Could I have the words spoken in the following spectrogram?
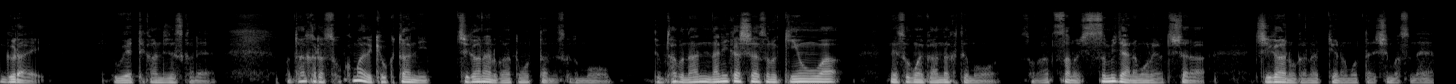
ぐらい上って感じですかね。だからそこまで極端に違わないのかなと思ったんですけども、でも多分何何かしらその気温はね、そこまで変わんなくても、その暑さの質みたいなものやとしたら違うのかなっていうのは思ったりしますね。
